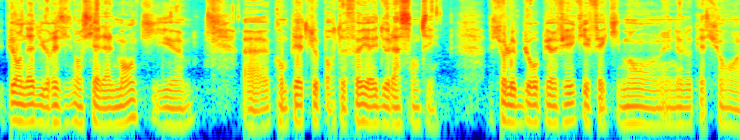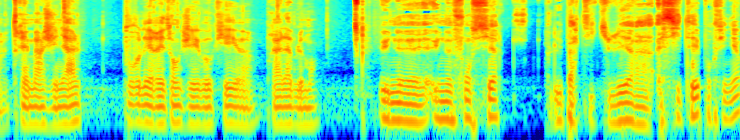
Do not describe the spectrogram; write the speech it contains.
Et puis on a du résidentiel allemand qui euh, complète le portefeuille avec de la santé. Sur le bureau périphérique, effectivement, on a une location très marginale pour les raisons que j'ai évoquées préalablement. Une, une foncière plus particulière à citer pour finir?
